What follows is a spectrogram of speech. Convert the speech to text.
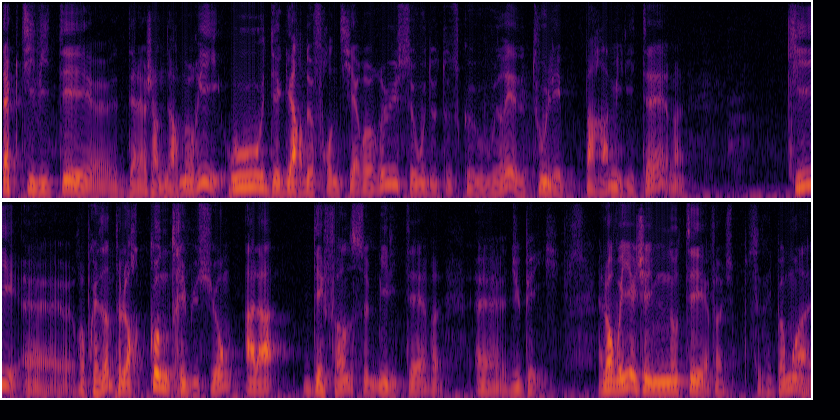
d'activité euh, de la gendarmerie ou des gardes frontières russes ou de tout ce que vous voudrez, de tous les paramilitaires qui euh, représentent leur contribution à la défense militaire euh, du pays. Alors vous voyez, j'ai noté, enfin ce n'est pas moi,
